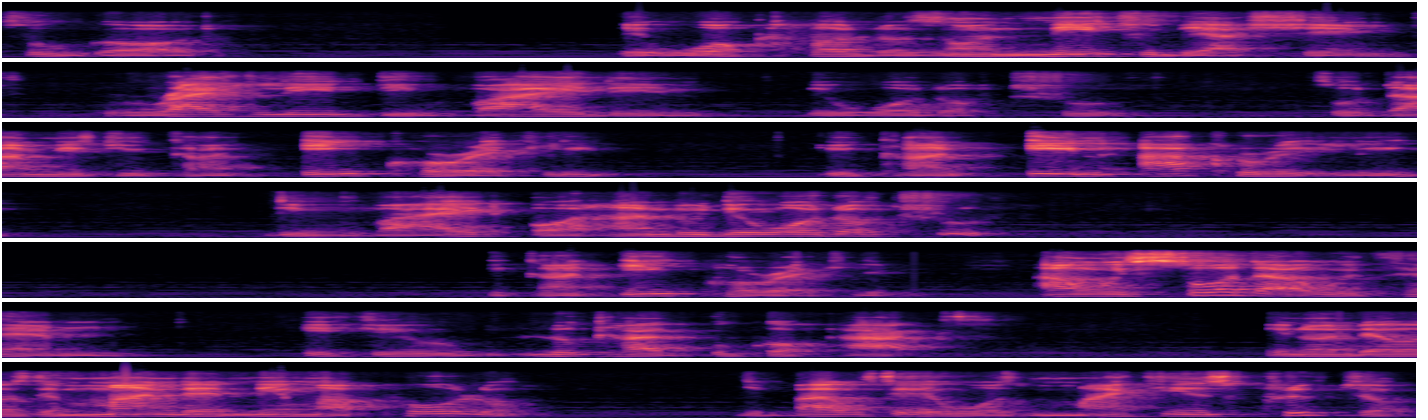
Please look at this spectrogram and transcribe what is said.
to God. A worker does not need to be ashamed, rightly dividing the word of truth. So that means you can incorrectly, you can inaccurately divide or handle the word of truth. You can incorrectly. And we saw that with him. Um, if you look at book of Acts, you know, there was a man that named Apollo. The Bible said it was mighty in scripture,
